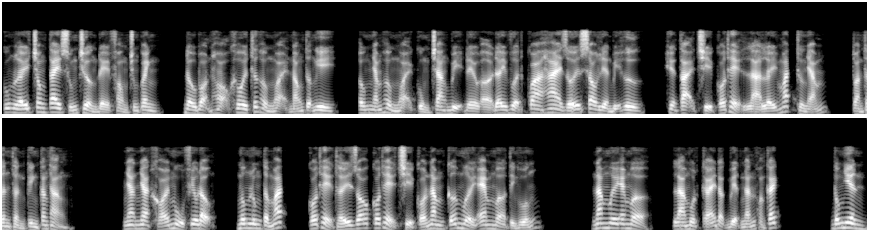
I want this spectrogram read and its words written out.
cũng lấy trong tay súng trường để phòng chung quanh, đầu bọn họ khôi thức hồng ngoại nóng tượng nghi, ông nhắm hồng ngoại cùng trang bị đều ở đây vượt qua hai giới sau liền bị hư, hiện tại chỉ có thể là lấy mắt thường nhắm, toàn thân thần kinh căng thẳng. Nhàn nhạt khói mù phiêu động, mông lung tầm mắt, có thể thấy rõ có thể chỉ có năm cỡ mười m tình huống. năm mươi m là một cái đặc biệt ngắn khoảng cách. Đông nhiên,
